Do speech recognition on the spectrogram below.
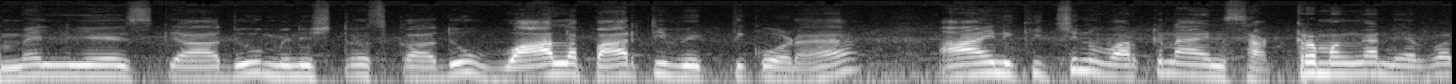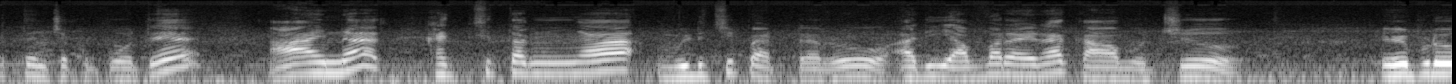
ఎమ్మెల్యేస్ కాదు మినిస్టర్స్ కాదు వాళ్ళ పార్టీ వ్యక్తి కూడా ఆయనకి ఇచ్చిన వర్క్ని ఆయన సక్రమంగా నిర్వర్తించకపోతే ఆయన ఖచ్చితంగా విడిచిపెట్టరు. అది ఎవరైనా కావచ్చు. ఇప్పుడు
